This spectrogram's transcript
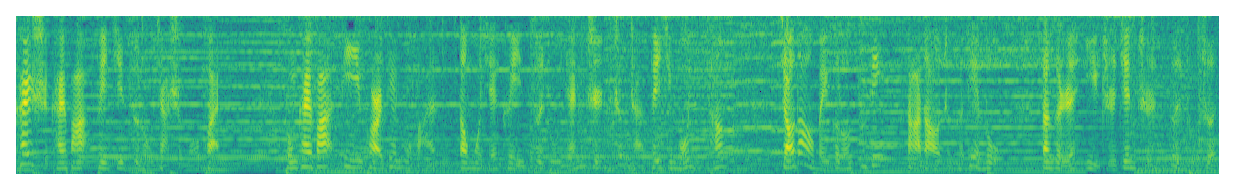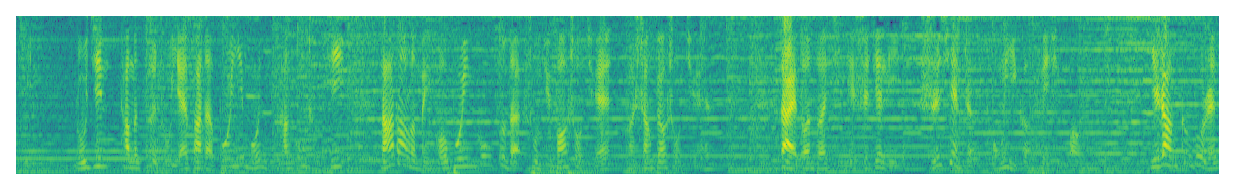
开始开发飞机自动驾驶模块。从开发第一块电路板，到目前可以自主研制生产飞行模拟舱，小到每个螺丝钉，大到整个电路，三个人一直坚持自主设计。如今，他们自主研发的波音模拟舱工程机拿到了美国波音公司的数据包授权和商标授权，在短短几年时间里实现着同一个飞行梦，也让更多人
